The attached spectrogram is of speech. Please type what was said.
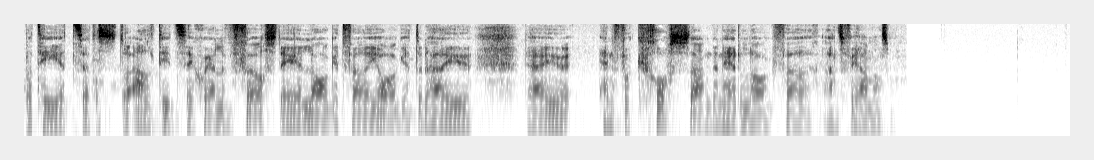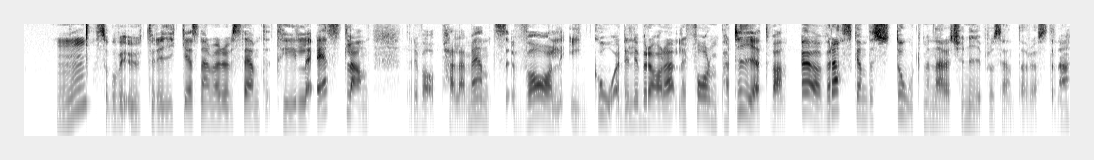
Partiet sätter alltid sig själv först, det är laget före jaget och det här är ju, det här är ju en förkrossande nederlag för Ann-Sofie Hermansson. Mm, så går vi utrikes, närmare bestämt till Estland där det var parlamentsval igår. Det liberala reformpartiet vann överraskande stort med nära 29 procent av rösterna.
